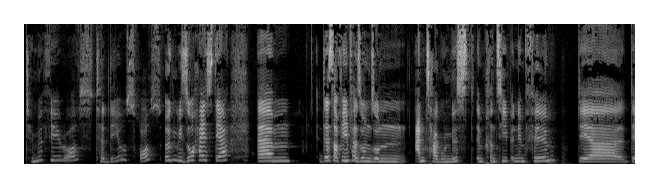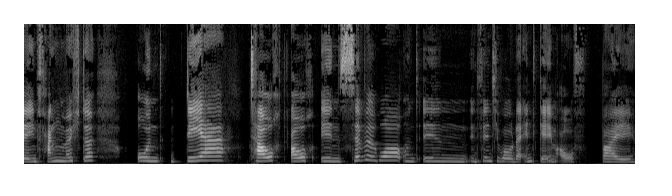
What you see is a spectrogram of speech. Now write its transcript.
Timothy Ross, Thaddeus Ross, irgendwie so heißt der. Ähm, das ist auf jeden Fall so ein, so ein Antagonist im Prinzip in dem Film, der, der ihn fangen möchte. Und der taucht auch in Civil War und in Infinity War oder Endgame auf. Bei,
